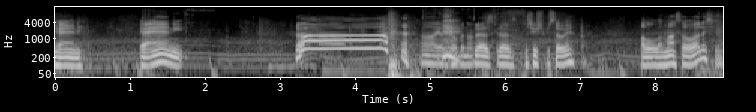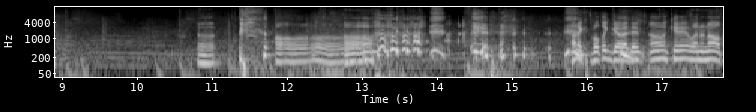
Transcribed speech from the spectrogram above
يا عيني. يا عيني. آه. آه يلا ربنا. close close شو إيش بيسوي؟ الله ما سوى ولا شيء. آه. آه. أنا كنت بطقه بعدين. okay وأنا ناط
